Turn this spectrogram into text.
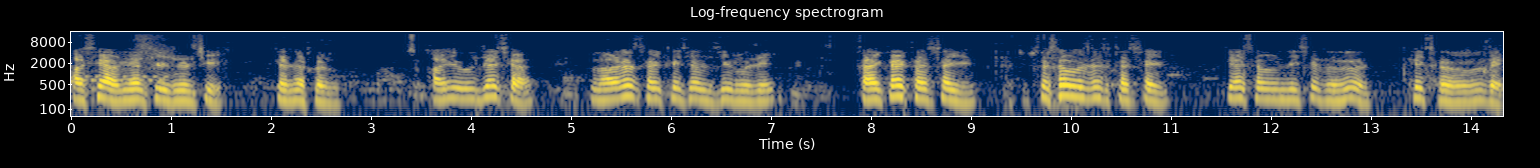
अशी आणण्याची विनंती त्यांना करू. आणि उद्याच्या बारा तारखेच्या विधीमध्ये काय काय करता येईल कसं मदत करता येईल त्या संबंधीचं धोरण हे ठरवलं जाईल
